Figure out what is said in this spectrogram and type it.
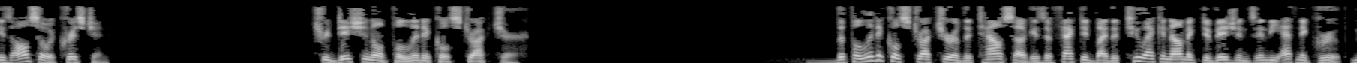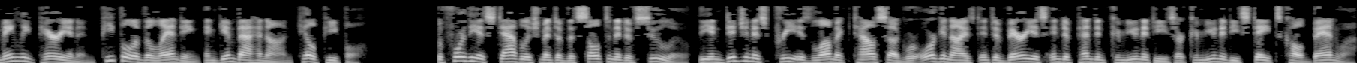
is also a Christian. Traditional political structure The political structure of the Tausug is affected by the two economic divisions in the ethnic group, mainly Parianan people of the Landing, and Guimbahanon hill people. Before the establishment of the Sultanate of Sulu, the indigenous pre-Islamic Tausug were organized into various independent communities or community states called Banwa.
